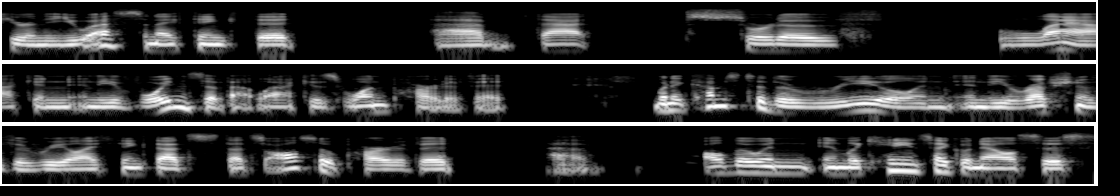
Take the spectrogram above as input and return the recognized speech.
here in the U.S. And I think that uh, that sort of lack and, and the avoidance of that lack is one part of it. When it comes to the real and, and the eruption of the real, I think that's that's also part of it. Uh, although in, in Lacanian psychoanalysis,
